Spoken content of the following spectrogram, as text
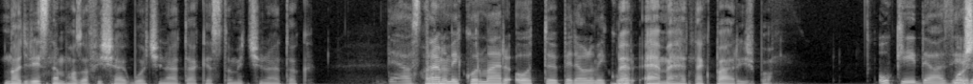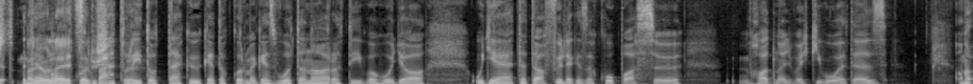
nagy rész nem hazafiságból csinálták ezt, amit csináltak. De aztán, hanem amikor már ott például, amikor... Be, elmehetnek Párizsba. Oké, okay, de azért Most de nagyon amikor bátorították őket, akkor meg ez volt a narratíva, hogy a, ugye, tehát a, főleg ez a kopasz ő, hadnagy, vagy ki volt ez. Na,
